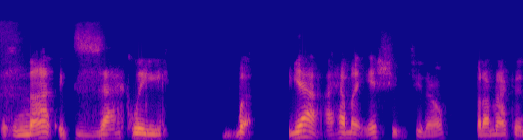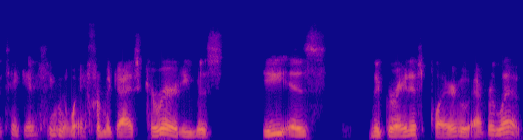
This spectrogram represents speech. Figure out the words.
it's not exactly but yeah, I have my issues, you know, but I'm not going to take anything away from the guy's career. He was, he is the greatest player who ever lived.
